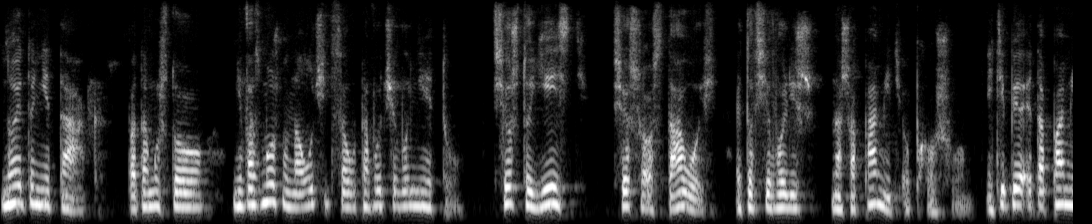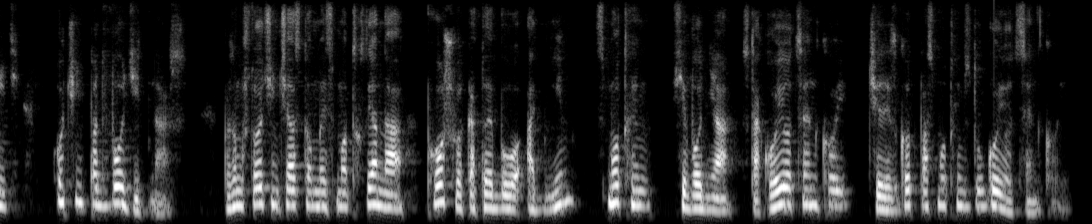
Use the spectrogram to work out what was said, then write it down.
но это не так, потому что невозможно научиться у того, чего нету. Все, что есть, все, что осталось, это всего лишь наша память о прошлом. И теперь эта память очень подводит нас. Потому что очень часто мы, смотря на прошлое, которое было одним, смотрим сегодня с такой оценкой, через год посмотрим с другой оценкой.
